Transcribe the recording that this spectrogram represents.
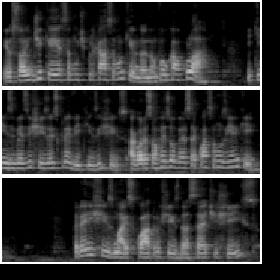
eu só indiquei essa multiplicação aqui, ainda não vou calcular. E 15 vezes x eu escrevi 15x. Agora é só resolver essa equaçãozinha aqui. 3x mais 4x dá 7x.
